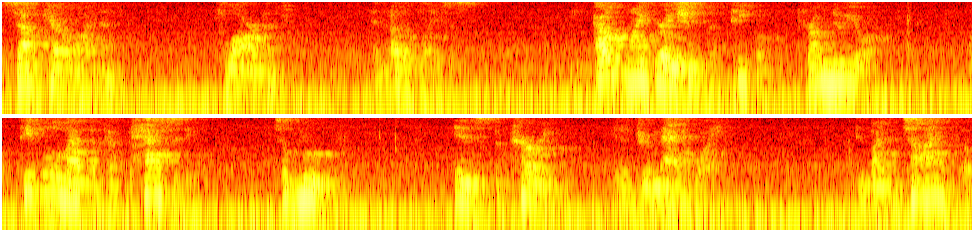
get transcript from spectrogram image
South Carolina, Florida, and other places. The out-migration of people from New York, of people who have the capacity to move, is occurring in a dramatic way. And by the time the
